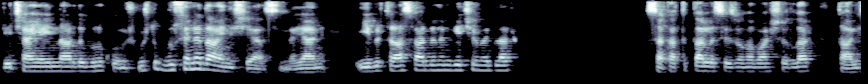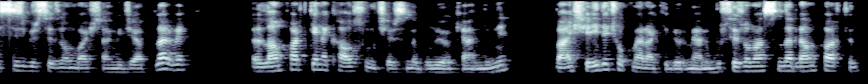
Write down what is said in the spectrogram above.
Geçen yayınlarda bunu konuşmuştuk. Bu sene de aynı şey aslında. Yani iyi bir transfer dönemi geçirmediler. Sakatlıklarla sezona başladılar. Talihsiz bir sezon başlangıcı yaptılar ve e, Lampard gene kaosun içerisinde buluyor kendini. Ben şeyi de çok merak ediyorum. Yani bu sezon aslında Lampard'ın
